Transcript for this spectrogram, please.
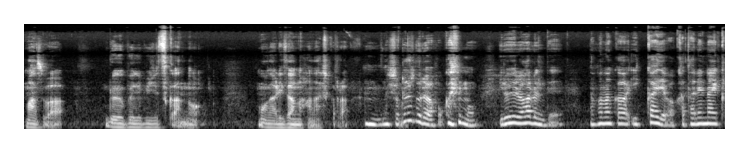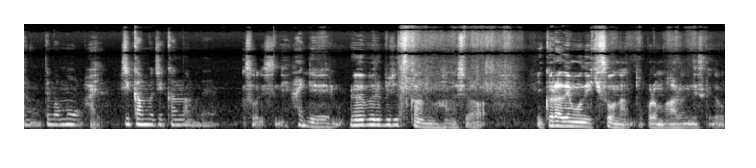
まずはルーブル美術館のモナ・リザの話から。うん、なんかルーブルは他にもいろいろあるんでなかなか一回では語れないかも。でももうはい。時間も時間なので。そうですね、はい。でルーブル美術館の話はいくらでもできそうなところもあるんですけど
